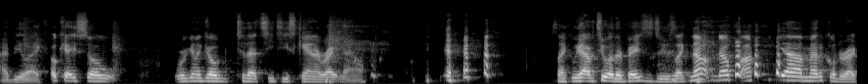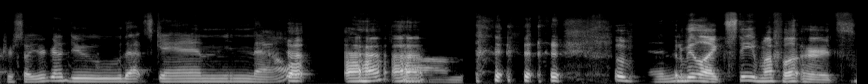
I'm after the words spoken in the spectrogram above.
I'd be like, okay, so we're gonna go to that CT scanner right now. It's like we have two other patients. He's like, nope, nope. I'm the uh, medical director, so you're gonna do that scan now. Yeah. Uh-huh. uh-huh. Um, It'll be like, Steve, my foot hurts.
